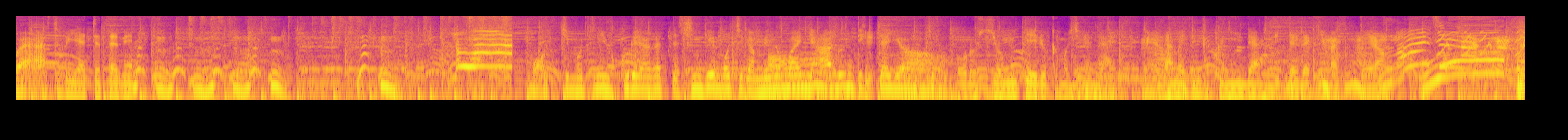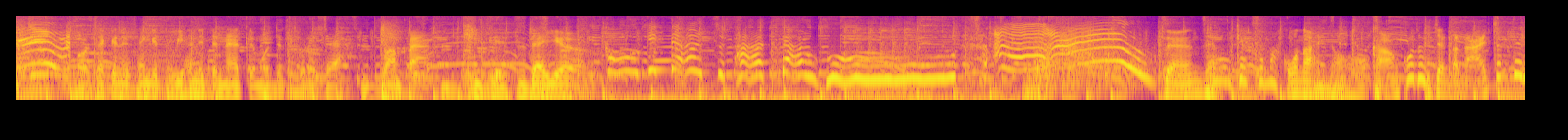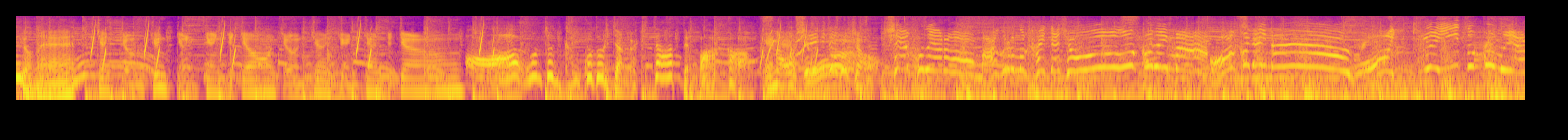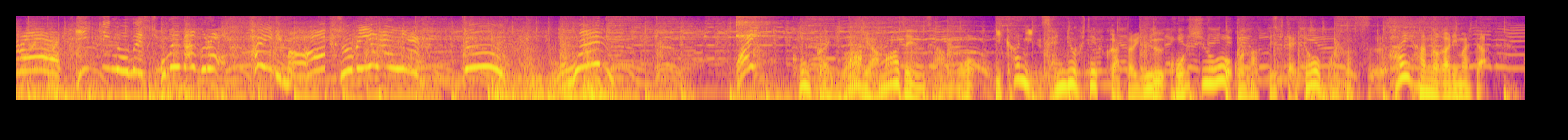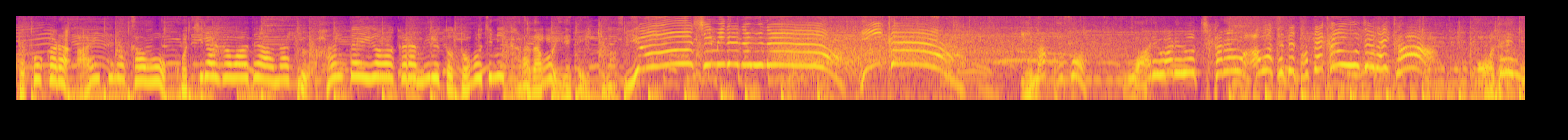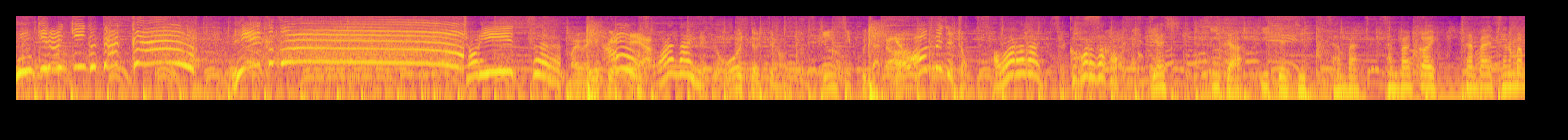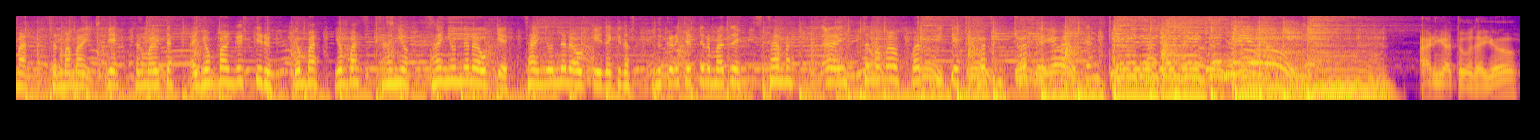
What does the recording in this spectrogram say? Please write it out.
うわーそれやっちゃったね。うんうんうんうんうんうんもっちもちに膨れ上がった信玄餅が目の前に歩いてきたよボルシを見ているかもしれない舐めて確認だいただきますメロンうわお魚さんが飛び跳ねたなって思ったところさワンパン気絶だよ焦げたスパータを全然。お客様来ないの。観光鳥ちゃんが泣いちゃってるよね。ああ本当に観光鳥ちゃんが来たってバカお尻たでしょシャーこの野郎マグロの解体ショー行います行いますおい気がいいぞこの野郎息の根、ね、止めマグロ入りますスリオツーワン今回は山善さんをいかに占領していくかという講習を行っていきたいと思います。はい反応がありました。ここから相手の顔をこちら側ではなく反対側から見ると同時に体を入れていきます。よーし皆の者いいか。今こそ我々の力を合わせて戦おうじゃないか。おでん人気ランキングお前はよくやったよ触らないで上司としてのスキンシップだろやめてちょっと。触らないでセクハラだからね。よしいいぞ。いい調子3番3番来い。3番そのまま。そのまま来て。そのまま行ったあ4番が来てる。4番4番。3434なら OK34 なら OK だけど抜かれちゃったらまずい。3番。あそのまままっすぐ行って。まっすぐまっすぐまっすぐありがとうだよ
